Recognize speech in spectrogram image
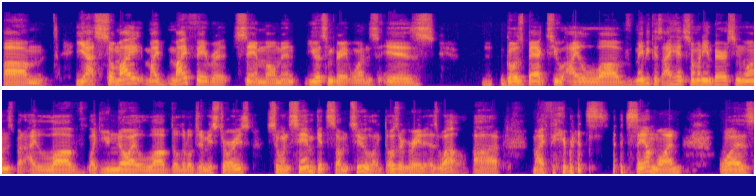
um yes, so my my my favorite Sam moment, you had some great ones, is goes back to I love maybe because I had so many embarrassing ones, but I love like you know I love the little Jimmy stories. So when Sam gets some too, like those are great as well. Uh, my favorite Sam one was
